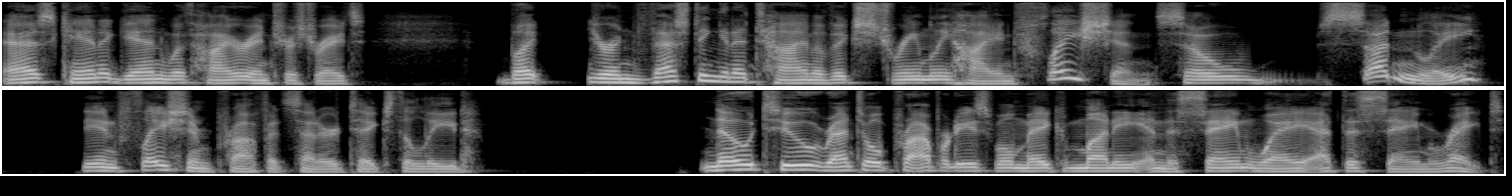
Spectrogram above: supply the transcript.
as can again with higher interest rates, but you're investing in a time of extremely high inflation, so suddenly the inflation profit center takes the lead. No two rental properties will make money in the same way at the same rate.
